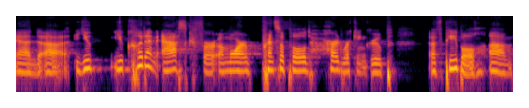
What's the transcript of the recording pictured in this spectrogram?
And uh, you you couldn't ask for a more principled, hardworking group of people, um,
